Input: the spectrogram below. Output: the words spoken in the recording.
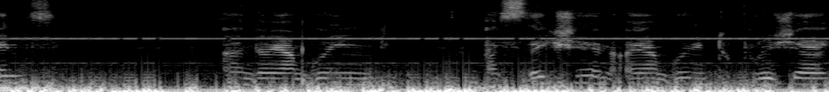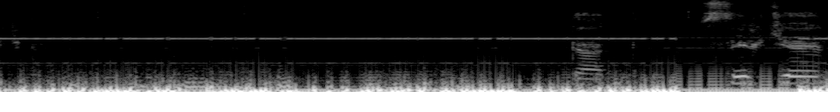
ends and I am going a section I am going to project that circle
